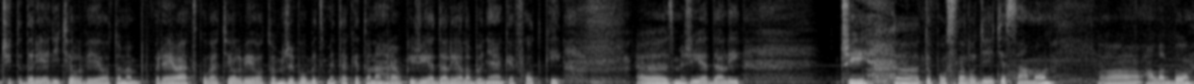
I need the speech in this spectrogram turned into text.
či teda riaditeľ vie o tom a prevádzkovateľ vie o tom, že vôbec sme takéto nahrávky žiadali alebo nejaké fotky sme žiadali, či to poslalo dieťa samo alebo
